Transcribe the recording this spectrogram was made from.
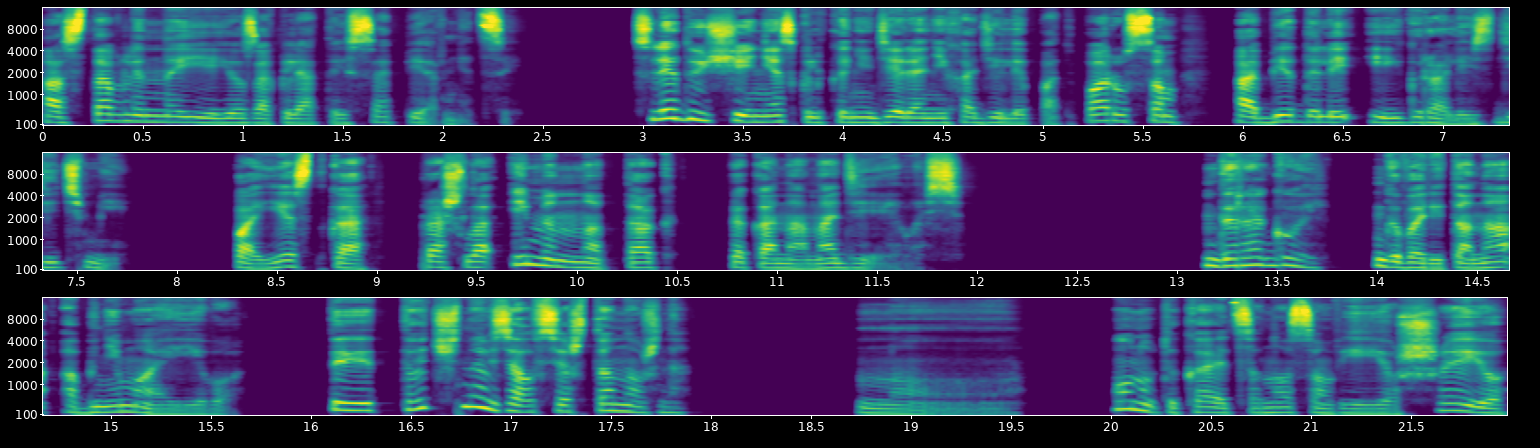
оставленной ее заклятой соперницей. Следующие несколько недель они ходили под парусом, обедали и играли с детьми. Поездка прошла именно так, как она надеялась. «Дорогой», — говорит она, обнимая его, — «ты точно взял все, что нужно?» «Ну...» Он утыкается носом в ее шею,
